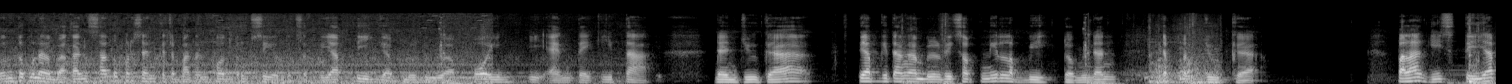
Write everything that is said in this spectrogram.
untuk menambahkan satu persen kecepatan konstruksi untuk setiap 32 poin INT kita. Dan juga setiap kita ngambil resort ini lebih dominan cepat juga. Apalagi setiap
